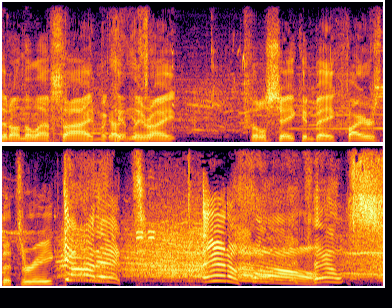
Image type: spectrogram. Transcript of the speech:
it on the left side. McKinley Wright. Little shake and bake. Fires the three. Got it! And a oh, foul! Counts.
